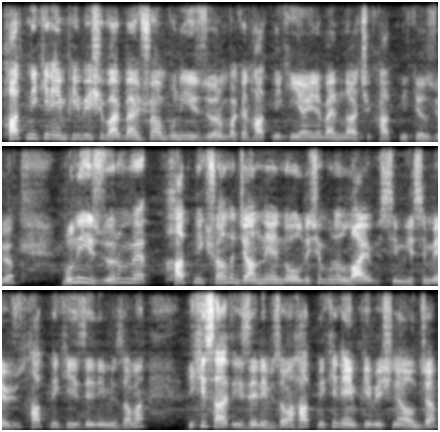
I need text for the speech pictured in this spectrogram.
Hotnick'in MP5'i var. Ben şu an bunu izliyorum. Bakın Hotnick'in yayını bende açık. Hotnick yazıyor. Bunu izliyorum ve Hotnick şu anda canlı yayında olduğu için burada live simgesi mevcut. Hotnick'i izlediğimiz zaman 2 saat izlediğimiz zaman Hotnick'in MP5'ini alacağım.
